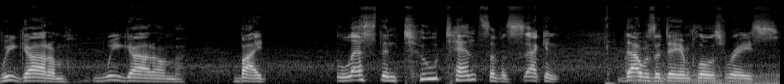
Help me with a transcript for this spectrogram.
We got him. We got him by less than two tenths of a second. That was a damn close race.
